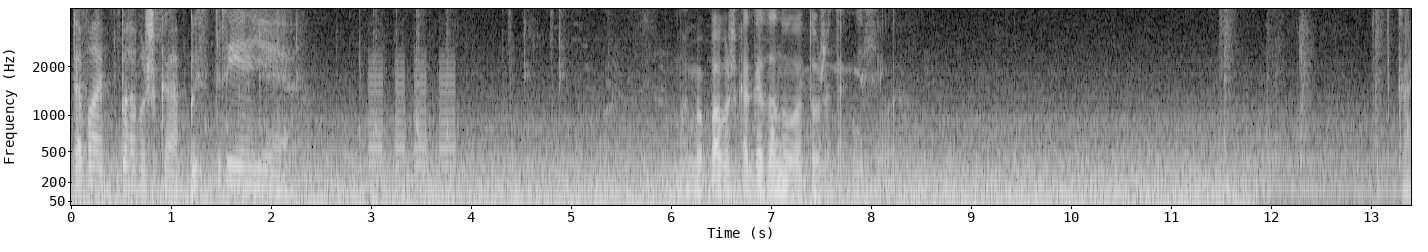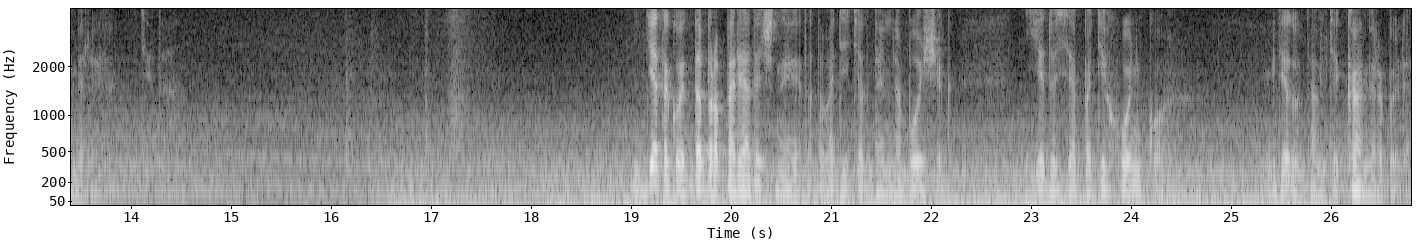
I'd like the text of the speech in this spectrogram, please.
Давай, бабушка, быстрее! По-моему, бабушка газанула тоже так нехило. Тут камеры. Где такой добропорядочный этот водитель, дальнобойщик? Еду себе потихоньку. Где тут там те камеры были?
